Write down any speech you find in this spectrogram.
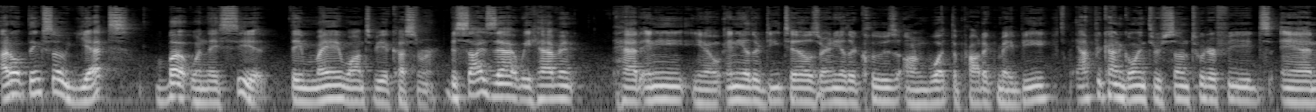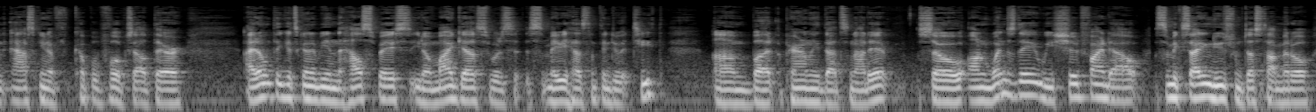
I don't think so yet, but when they see it, they may want to be a customer. Besides that, we haven't had any, you know, any other details or any other clues on what the product may be. After kind of going through some Twitter feeds and asking a couple folks out there, I don't think it's going to be in the house space. You know, my guess was maybe has something to do with teeth, um, but apparently that's not it. So on Wednesday, we should find out some exciting news from Desktop Metal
